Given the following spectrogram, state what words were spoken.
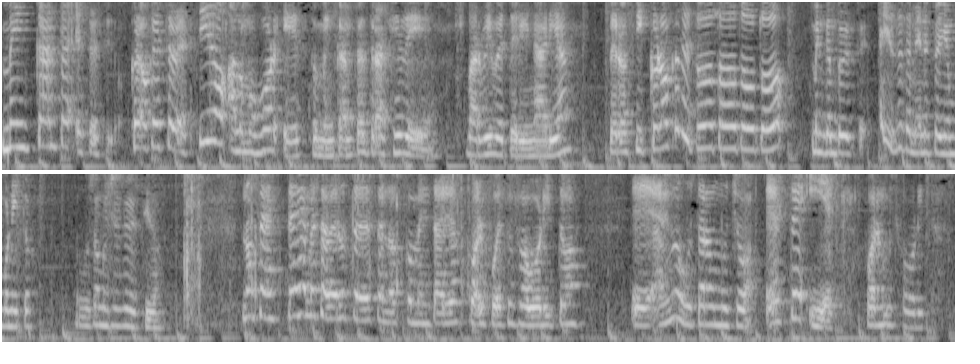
Me encanta este vestido. Creo que este vestido, a lo mejor esto, me encanta el traje de Barbie veterinaria. Pero sí, creo que de todo, todo, todo, todo, me encantó este. Ay, este también está bien bonito. Me gusta mucho ese vestido. No sé, déjenme saber ustedes en los comentarios cuál fue su favorito. Eh, a mí me gustaron mucho este y este. Fueron mis favoritos.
